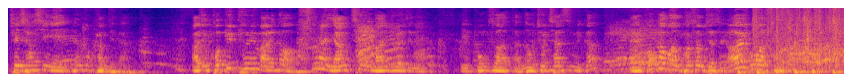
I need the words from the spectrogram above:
제 자신이 행복합니다. 아주 곱게 풀린 말도 순한 양처럼 만들어지는 이 봉수왔다 너무 좋지 않습니까? 네. 건강한 박수 한번 쳐주세요. 아이 고맙습니다.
